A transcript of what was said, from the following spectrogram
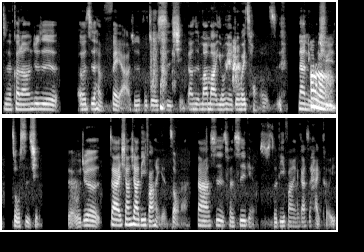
只可能就是儿子很废啊，就是不做事情，但是妈妈永远就会宠儿子，那女儿去做事情。对，我觉得在乡下地方很严重啊，但是城市一点的地方应该是还可以。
